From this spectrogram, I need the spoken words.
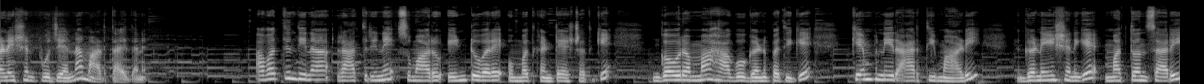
ಗಣೇಶನ ಪೂಜೆಯನ್ನು ಮಾಡ್ತಾ ಇದ್ದಾನೆ. ಅವತ್ತಿನ ದಿನ ರಾತ್ರಿನೇ ಸುಮಾರು ಎಂಟೂವರೆ ಒಂಬತ್ತು ಗಂಟೆ ಅಷ್ಟೊತ್ತಿಗೆ ಗೌರಮ್ಮ ಹಾಗೂ ಗಣಪತಿಗೆ ಕೆಂಪು ನೀರು ಆರತಿ ಮಾಡಿ ಗಣೇಶನಿಗೆ ಮತ್ತೊಂದು ಸಾರಿ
